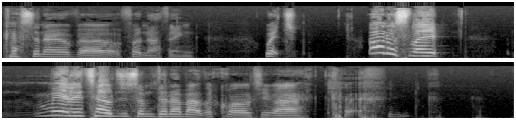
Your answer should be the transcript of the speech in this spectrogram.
Casanova for nothing, which honestly really tells you something about the quality of our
